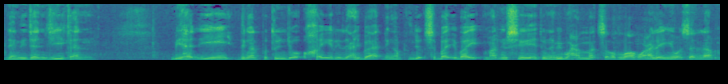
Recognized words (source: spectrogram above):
yang dijanjikan. Bihadi dengan petunjuk khairil ibad Dengan petunjuk sebaik-baik manusia Iaitu Nabi Muhammad sallallahu alaihi wasallam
